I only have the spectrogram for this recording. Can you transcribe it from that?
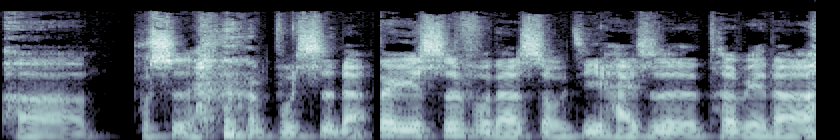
呃。不是，不是的。对于师傅的手机还是特别的，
